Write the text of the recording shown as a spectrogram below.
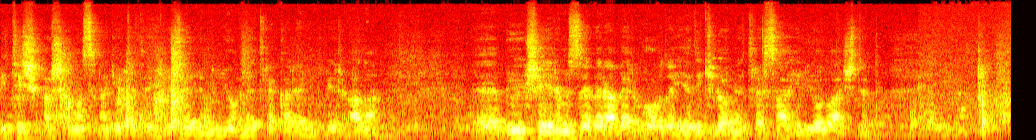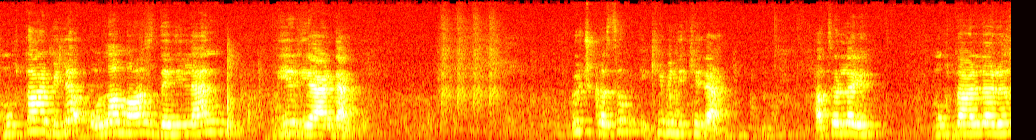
bitiş aşamasına getirdik. 150 milyon metrekarelik bir alan. E, büyük şehrimizle beraber orada 7 kilometre sahil yolu açtık. Muhtar bile olamaz denilen bir yerden 3 Kasım 2002'den hatırlayın muhtarların,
